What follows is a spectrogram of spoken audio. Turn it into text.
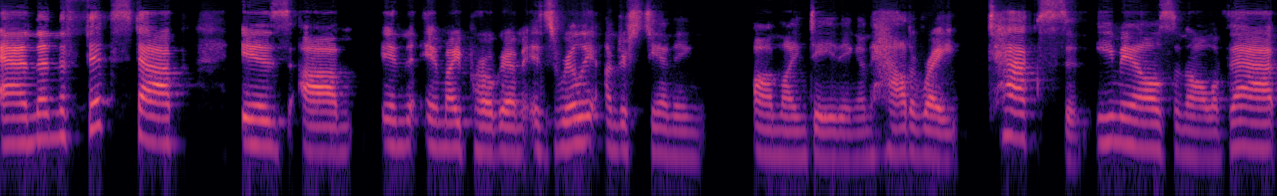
And then the fifth step is um, in in my program is really understanding online dating and how to write texts and emails and all of that.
